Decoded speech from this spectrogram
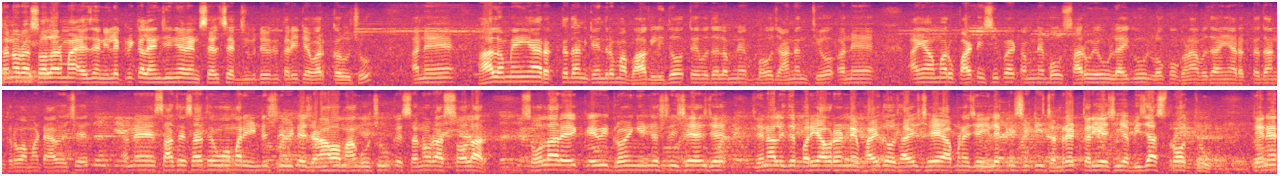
સનોરા સોલારમાં as an electrical engineer and sales executive તરીકે વર્ક કરું છું. અને હાલ અમે અહીંયા રક્તદાન કેન્દ્રમાં ભાગ લીધો. તે બદલ અમને બહુ જ આનંદ થયો અને અહીંયા અમારું પાર્ટિસિપેટ અમને બહુ સારું એવું લાગ્યું. લોકો ઘણા બધા અહીંયા રક્તદાન કરવા માટે આવે છે. અને સાથે સાથે હું અમારી ઇન્ડસ્ટ્રી વિશે જણાવવા માગું છું કે સનોરા સોલાર સોલાર એક એવી ગ્રોઈંગ ઇન્ડસ્ટ્રી છે જે જેના લીધે પર્યાવરણને ફાયદો થાય છે. આપણે જે ઇલેક્ટ્રિસિટી જનરેટ કરીએ છીએ, બીજા સ્ત્રોત થ્રુ તેને,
